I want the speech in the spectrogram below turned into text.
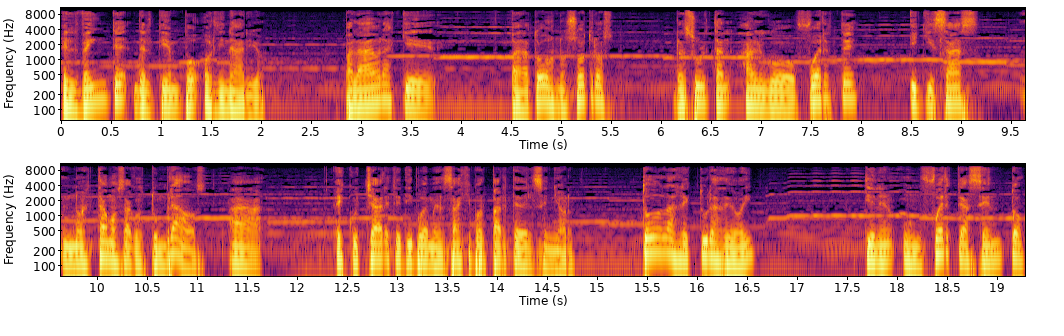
el 20 del tiempo ordinario. Palabras que para todos nosotros resultan algo fuerte y quizás no estamos acostumbrados a escuchar este tipo de mensaje por parte del Señor. Todas las lecturas de hoy tienen un fuerte acento,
